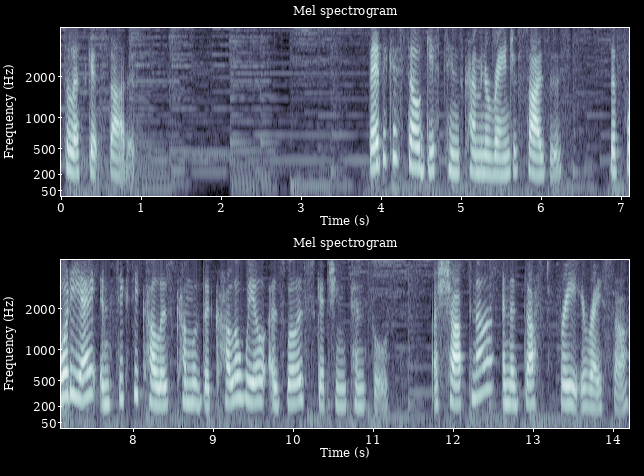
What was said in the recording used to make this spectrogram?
So let's get started. Faber-Castell gift tins come in a range of sizes. The 48 and 60 colours come with the colour wheel as well as sketching pencils, a sharpener and a dust-free eraser.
